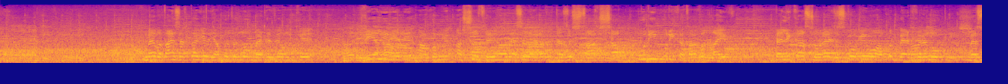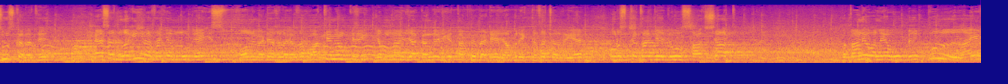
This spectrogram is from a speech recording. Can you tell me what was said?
था। मैं बता सकता कि यहाँ पर जो लोग बैठे थे, उनके रियली रियली आँखों में अश्रु थे और ऐसा लग रहा था जैसे साक्षात पूरी पूरी कथा को लाइव टेलीकास्ट हो रहा है, जिसको कि वहाँ पर बैठ कर लोग महसूस कर रहे थे। ऐसा लग ही रहा था कि हम लोग जो है इस हॉल में बैठे, ऐसा लग रहा था वाकई में हम किसी यमुना या गंगा जी के तट पे बैठे हैं, जहाँ पर एक कथा चल रही है। और उस कथा के जो साक्षात बताने वाले हैं, वो बिल्कुल लाइव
